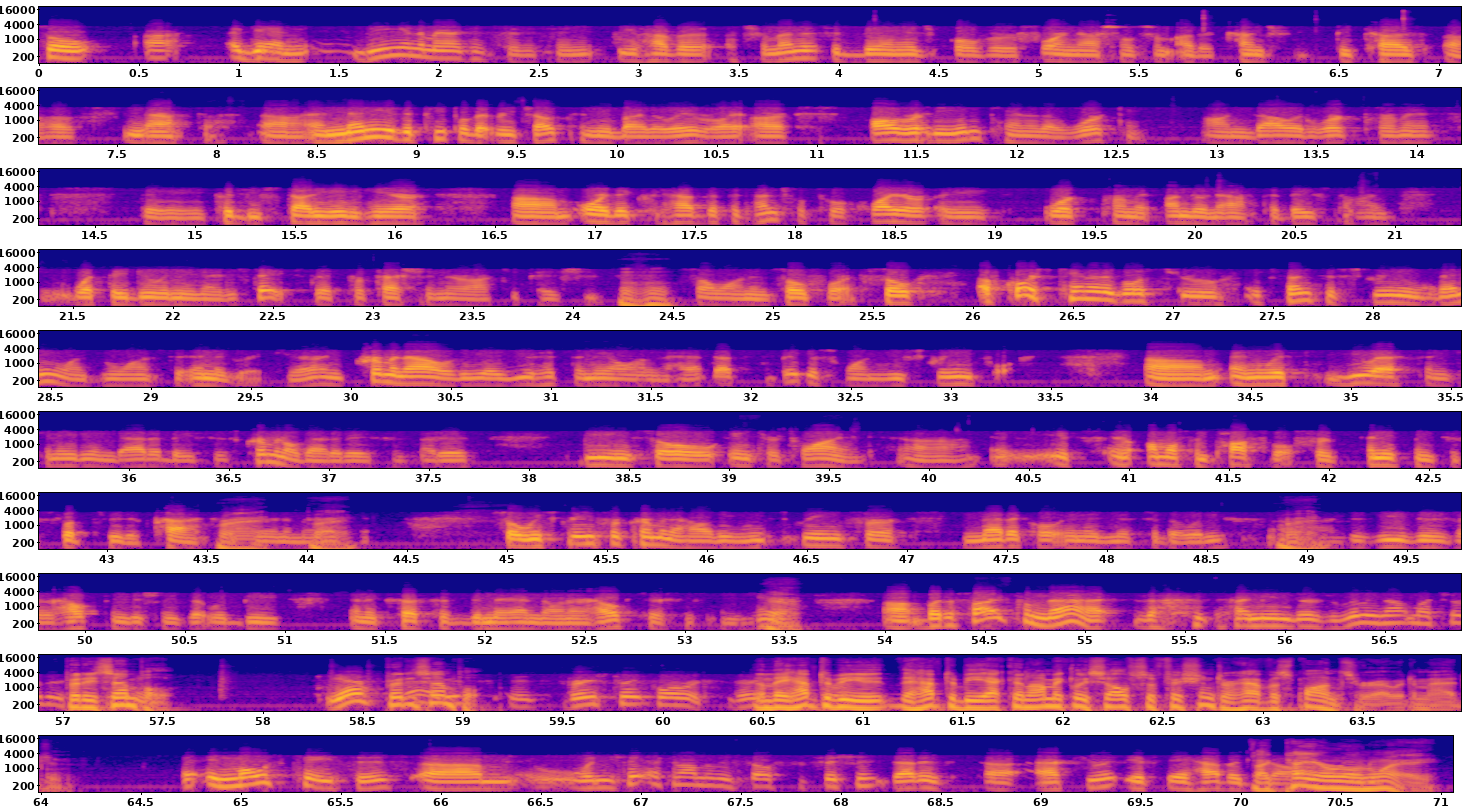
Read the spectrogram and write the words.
So uh, again, being an American citizen, you have a, a, tremendous advantage over foreign nationals from other countries because of NAFTA. Uh, and many of the people that reach out to me, by the way, Roy, are already in Canada working on valid work permits they could be studying here, um, or they could have the potential to acquire a work permit under NAFTA based on what they do in the United States, their profession, their occupation, mm-hmm. so on and so forth. So, of course, Canada goes through extensive screening of anyone who wants to immigrate here. And criminality, uh, you hit the nail on the head. That's the biggest one we screen for. Um, and with U.S. and Canadian databases, criminal databases, that is, being so intertwined, uh, it's almost impossible for anything to slip through the cracks right, here in America. Right. So we screen for criminality, we screen for medical inadmissibilities, uh, right. uh, diseases or health conditions that would be an excessive demand on our healthcare system here. Yeah. Uh, but aside from that, I mean, there's really not much other. Pretty simple. Yeah, pretty yeah, simple. It's, it's very straightforward. Very and they have to be they have to be economically self sufficient or have a sponsor. I would imagine. In most cases, um, when you say economically self sufficient, that is uh, accurate. If they have a like pay your own way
